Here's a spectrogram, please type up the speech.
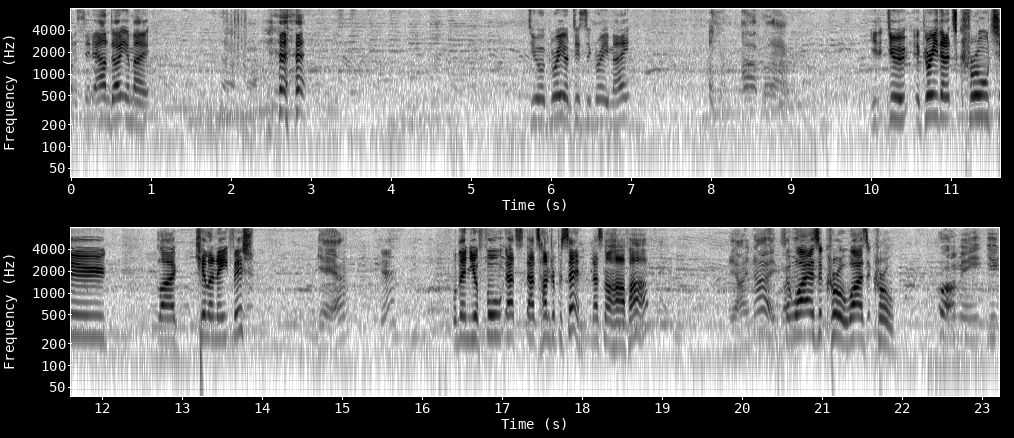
Want to sit down, don't you, mate? Do you agree or disagree, mate? You, do you agree that it's cruel to, like, kill and eat fish? Yeah. Yeah. Well, then you're full. That's that's hundred percent. That's not half half. Yeah, I know. So why is it cruel? Why is it cruel? Well, I mean, you,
